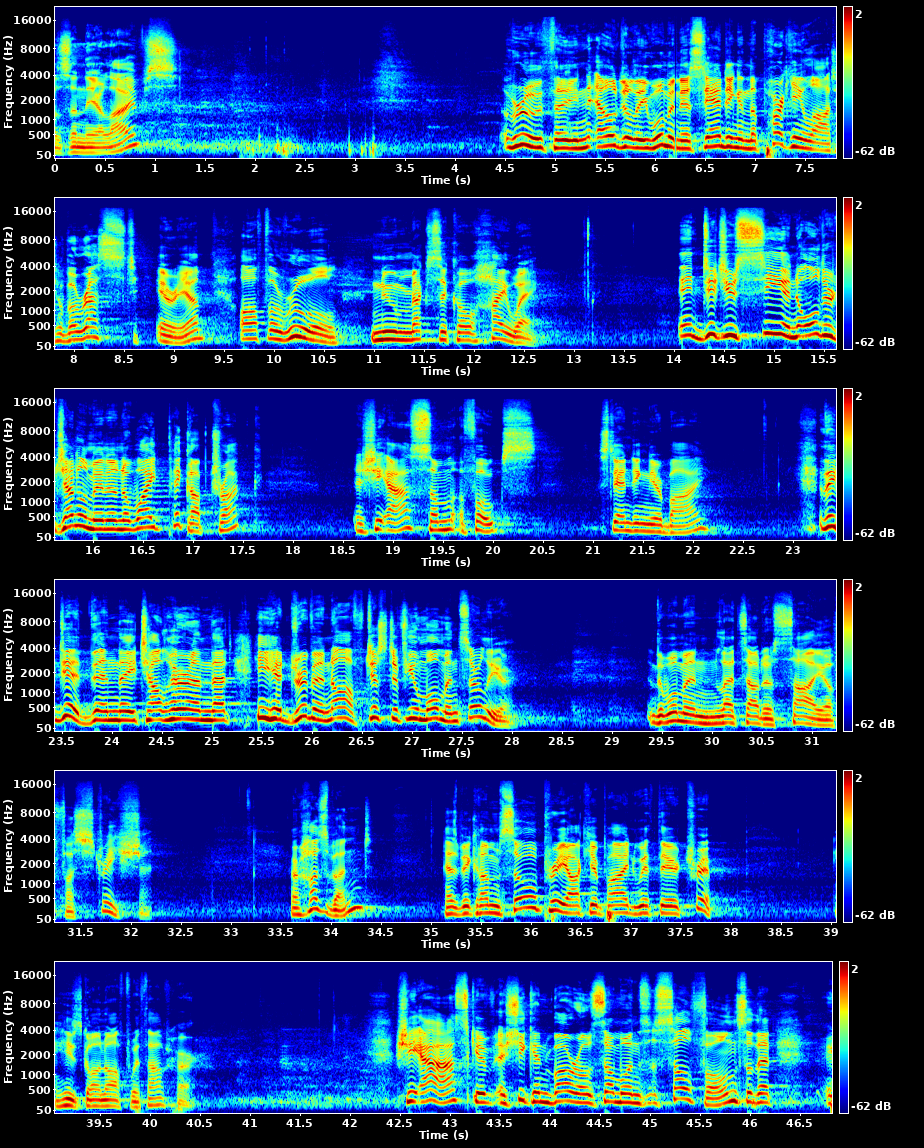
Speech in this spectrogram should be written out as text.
in their lives. Ruth, an elderly woman, is standing in the parking lot of a rest area off a rural New Mexico highway. And did you see an older gentleman in a white pickup truck? And she asked some folks standing nearby. They did. Then they tell her and that he had driven off just a few moments earlier. The woman lets out a sigh of frustration. Her husband has become so preoccupied with their trip, he's gone off without her. She asks if she can borrow someone's cell phone so that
